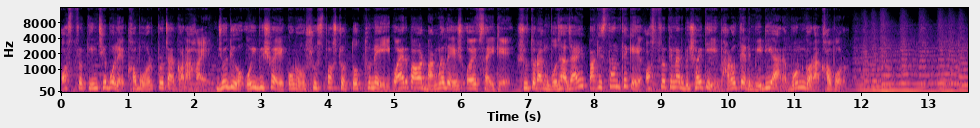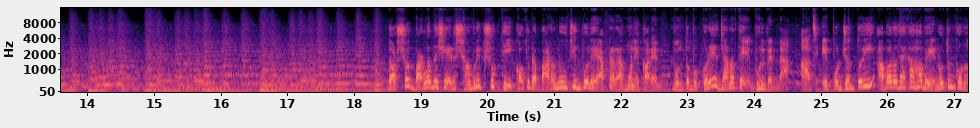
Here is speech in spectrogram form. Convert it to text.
অস্ত্র কিনছে বলে খবর প্রচার করা হয়। যদিও ওই বিষয়ে কোনো সুস্পষ্ট তথ্য নেই। ওয়ার পাওয়ার বাংলাদেশ ওয়েবসাইটে। সুতরাং বোঝা যায় পাকিস্তান থেকে অস্ত্র কেনার বিষয়টি ভারতের মিডিয়ার মন গড়া খবর। দর্শক, বাংলাদেশের সামরিক শক্তি কতটা বাড়ানো উচিত বলে আপনারা মনে করেন? মন্তব্য করে জানাতে ভুলবেন না। আজ এ পর্যন্তই। আবারও দেখা হবে নতুন কোনো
